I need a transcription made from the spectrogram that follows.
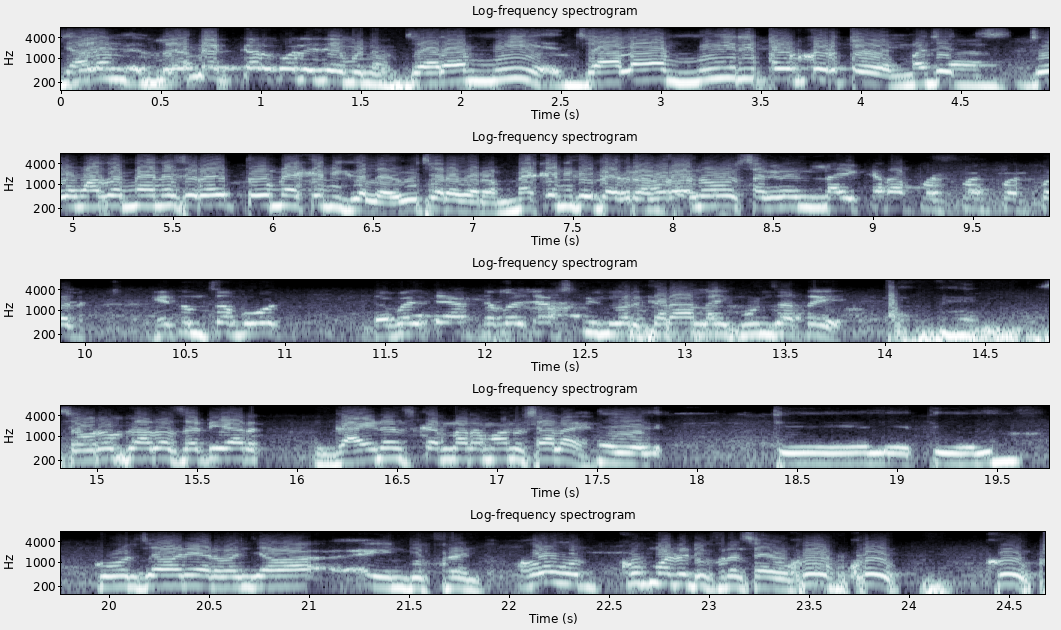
ज्याला कॉलेज आहे म्हणून ज्याला मी ज्याला मी रिपोर्ट करतोय म्हणजे जो माझा मॅनेजर आहे तो मेकॅनिकल आहे. विचारा करा मेकॅनिकल बॅकग्राऊंड सगळ्यांनी लाईक करा पटपट पटपट हे तुमचं बोट डबल टॅप डबल टॅप स्क्रीनवर करा लाईक होऊन जाते सौरभ दादासाठी यार गायडन्स करणारा माणूस आलाय. तेल येतील कोर जावा आणि ॲडव्हान्स जावा इन डिफरंट हो खूप मोठा डिफरन्स आहे. खूप खूप खूप.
